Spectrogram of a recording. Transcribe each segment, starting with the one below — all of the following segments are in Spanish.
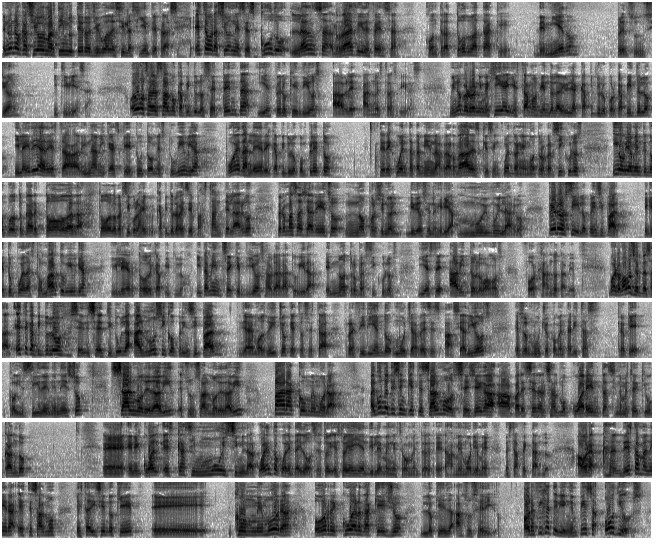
En una ocasión Martín Lutero llegó a decir la siguiente frase. Esta oración es escudo, lanza, rayo y defensa contra todo ataque de miedo, presunción y tibieza. Hoy vamos a ver Salmo capítulo 70 y espero que Dios hable a nuestras vidas. Mi nombre es Ronnie Mejía y estamos viendo la Biblia capítulo por capítulo y la idea de esta dinámica es que tú tomes tu Biblia, puedas leer el capítulo completo, te des cuenta también las verdades que se encuentran en otros versículos y obviamente no puedo tocar todos los versículos, hay capítulos a veces bastante largos, pero más allá de eso, no por si no el video se nos iría muy muy largo. Pero sí, lo principal es que tú puedas tomar tu Biblia y leer todo el capítulo. Y también sé que Dios hablará tu vida en otros versículos y este hábito lo vamos forjando también. Bueno, vamos a empezar. Este capítulo se, titula Al músico principal. Ya hemos dicho que esto se está refiriendo muchas veces hacia Dios. Esos muchos comentaristas creo que coinciden en eso. Salmo de David, es un salmo de David, para conmemorar. Algunos dicen que este salmo se llega a aparecer al salmo 40, si no me estoy equivocando, eh, en el cual es casi muy similar, 40 o 42, estoy, estoy ahí en dilema en este momento, eh, a memoria me, me, está afectando. Ahora, de esta manera, este salmo está diciendo que eh, conmemora o recuerda aquello lo que ha sucedido. Ahora, fíjate bien, empieza, oh Dios,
